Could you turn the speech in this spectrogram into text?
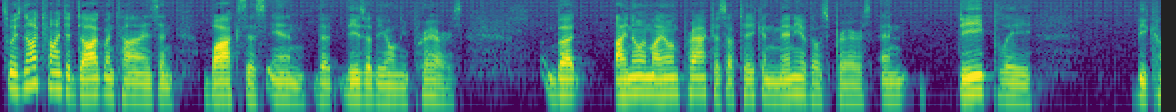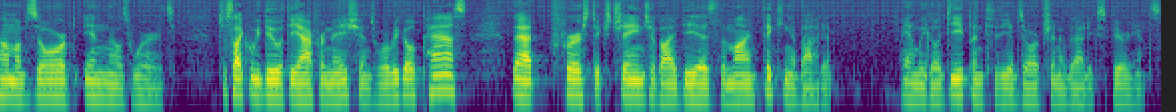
So he's not trying to dogmatize and box us in that these are the only prayers. But I know in my own practice, I've taken many of those prayers and deeply become absorbed in those words. Just like we do with the affirmations, where we go past that first exchange of ideas, the mind thinking about it, and we go deep into the absorption of that experience.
